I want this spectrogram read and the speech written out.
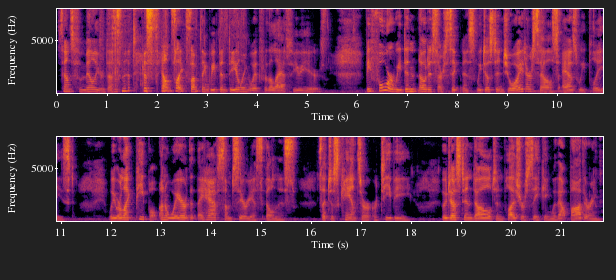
Sounds familiar, doesn't it? it sounds like something we've been dealing with for the last few years. Before, we didn't notice our sickness, we just enjoyed ourselves as we pleased. We were like people unaware that they have some serious illness, such as cancer or TB, who just indulge in pleasure seeking without bothering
